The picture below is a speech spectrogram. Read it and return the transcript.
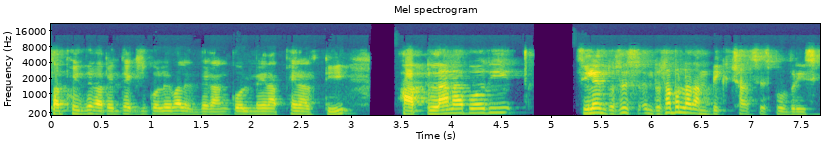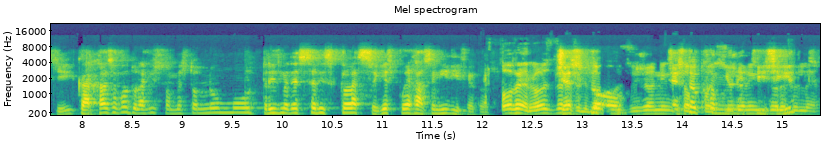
7.15 6 γκολ έβαλε 10 γκολ με ένα πέναλτι. Απλά να πω ότι φίλε, είναι τόσες- είναι τόσα πολλά τα big chances που βρίσκει. Καρχάς έχω τουλάχιστον μέσα στο νου μου τρεις με τέσσερις κλασσικές που έχασε ήδη φέτος. Φοβερός Και δεν φίλε το στο- positioning, και το στο positioning community του, ρε shield. φίλε.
